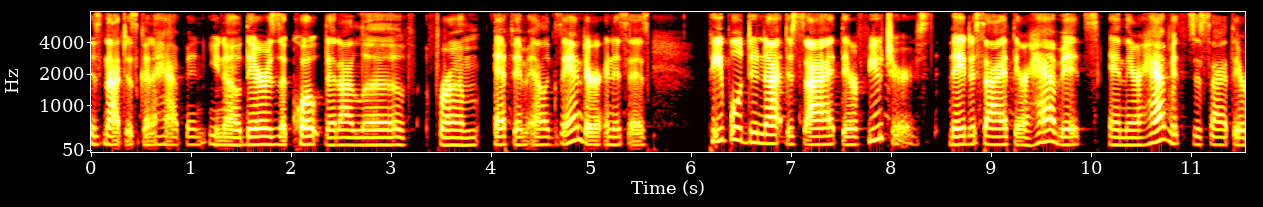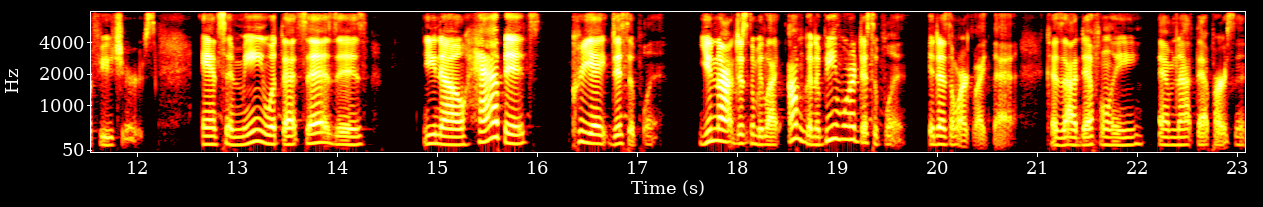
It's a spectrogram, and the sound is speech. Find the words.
It's not just going to happen. You know, there is a quote that I love from FM Alexander, and it says, People do not decide their futures, they decide their habits, and their habits decide their futures. And to me, what that says is, you know, habits create discipline. You're not just gonna be like, I'm gonna be more disciplined. It doesn't work like that because I definitely am not that person.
